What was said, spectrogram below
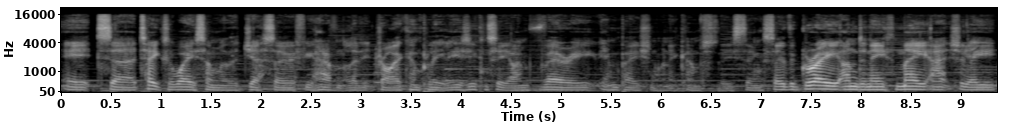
it uh, takes away some of the gesso if you haven't let it dry completely. As you can see, I'm very impatient when it comes to these things. So the grey underneath may actually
